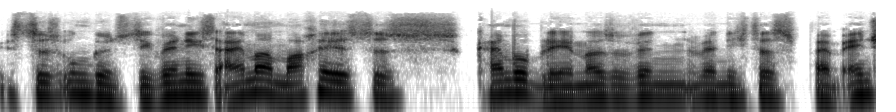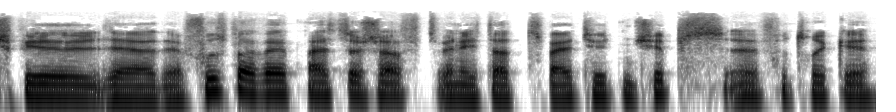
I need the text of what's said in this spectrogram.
ist das ungünstig. Wenn ich es einmal mache, ist das kein Problem. Also wenn, wenn ich das beim Endspiel der, der Fußballweltmeisterschaft, wenn ich da zwei Tüten Chips äh, verdrücke,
